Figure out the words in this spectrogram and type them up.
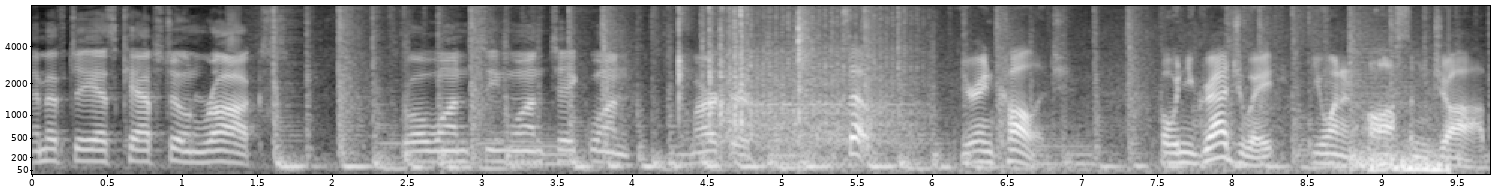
MFJS capstone rocks. Roll one, scene one, take one. Marker. So, you're in college, but when you graduate, you want an awesome job.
